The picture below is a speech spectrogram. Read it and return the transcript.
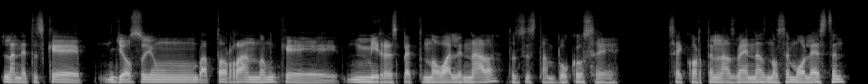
la neta es que yo soy un vato random que mi respeto no vale nada, entonces tampoco se, se corten las venas, no se molesten.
